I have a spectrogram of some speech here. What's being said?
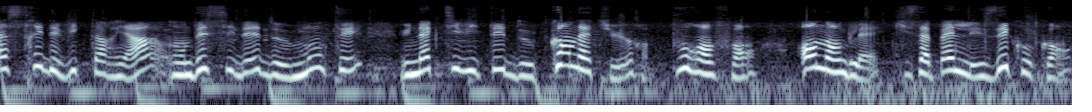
Astrid et Victoria ont décidé de monter une activité de camp nature pour enfants en anglais qui s'appelle les éco-camps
